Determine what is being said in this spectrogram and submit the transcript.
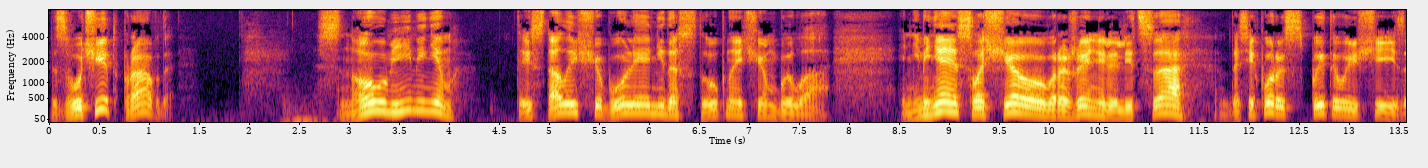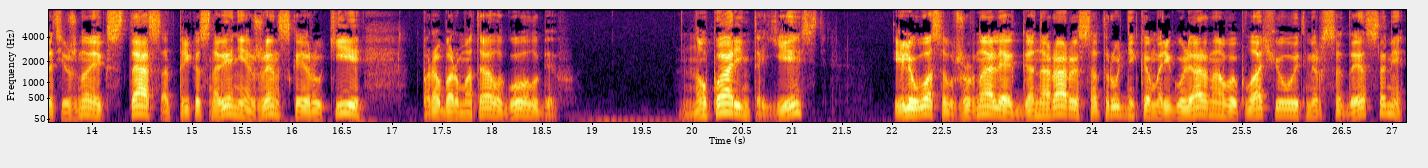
Звучит, правда. С новым именем ты стала еще более недоступной, чем была. Не меняя слащавого выражения лица, до сих пор испытывающий затяжной экстаз от прикосновения женской руки — пробормотал Голубев. Но парень-то есть. Или у вас в журнале гонорары сотрудникам регулярно выплачивают мерседесами?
